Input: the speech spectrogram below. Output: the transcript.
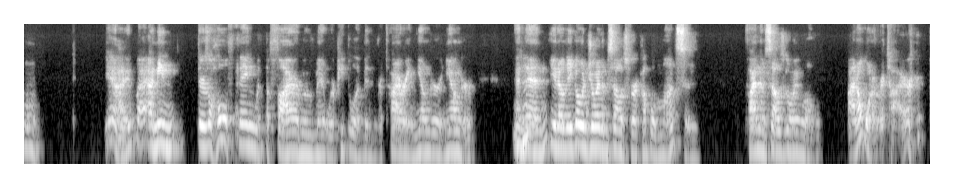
Hmm. Yeah. I, I mean, there's a whole thing with the fire movement where people have been retiring younger and younger and mm-hmm. then you know they go enjoy themselves for a couple months and find themselves going well i don't want to retire.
